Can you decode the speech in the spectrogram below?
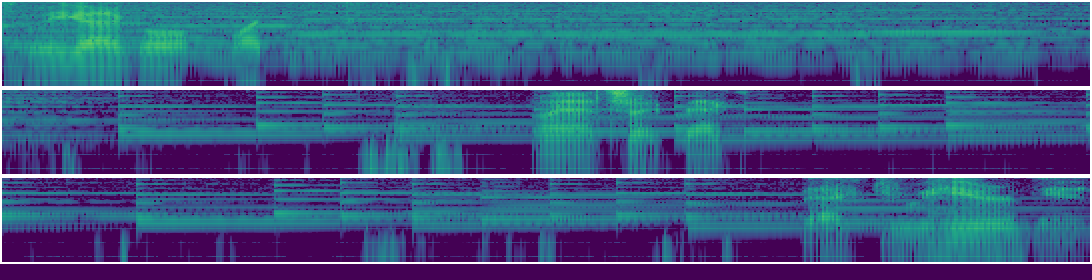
So we gotta go. What? Oh, yeah, that's right. Back. Through here again.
